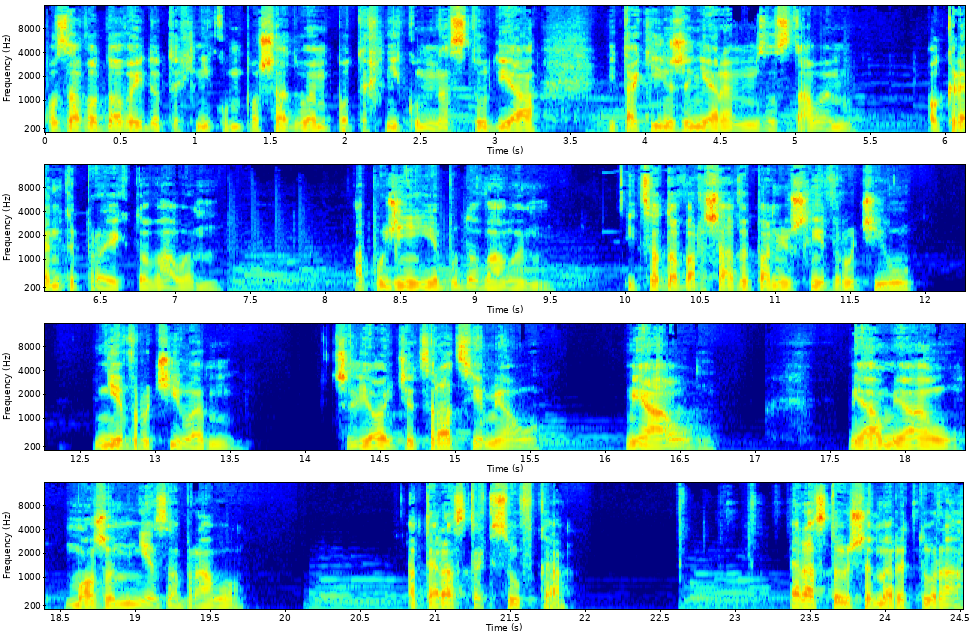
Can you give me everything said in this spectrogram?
Po zawodowej do technikum poszedłem, po technikum na studia i tak inżynierem zostałem. Okręty projektowałem, a później je budowałem. I co do Warszawy pan już nie wrócił? Nie wróciłem. Czyli ojciec rację miał. Miał. Miał, miał. Może mnie zabrało. A teraz taksówka? Teraz to już emerytura.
